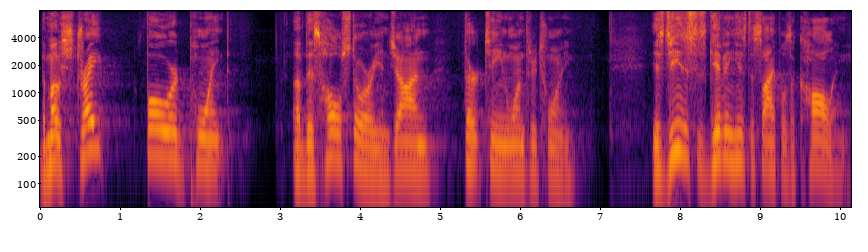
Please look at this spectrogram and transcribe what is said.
the most straightforward point of this whole story in John 13, 1 through 20, is Jesus is giving his disciples a calling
